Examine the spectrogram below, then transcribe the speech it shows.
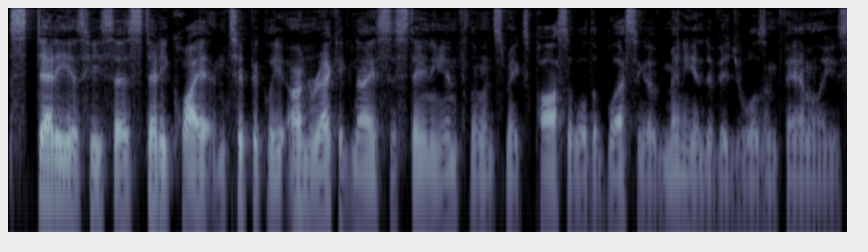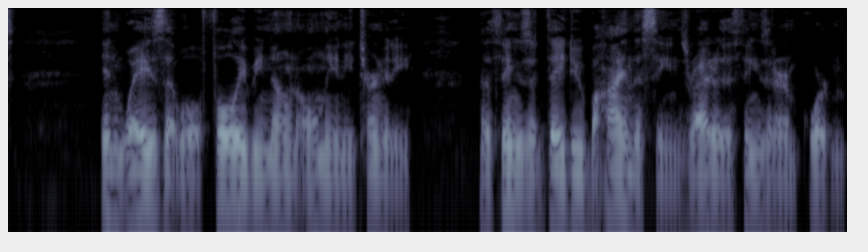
steady, as he says, steady, quiet, and typically unrecognized sustaining influence makes possible the blessing of many individuals and families in ways that will fully be known only in eternity. The things that they do behind the scenes, right, are the things that are important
